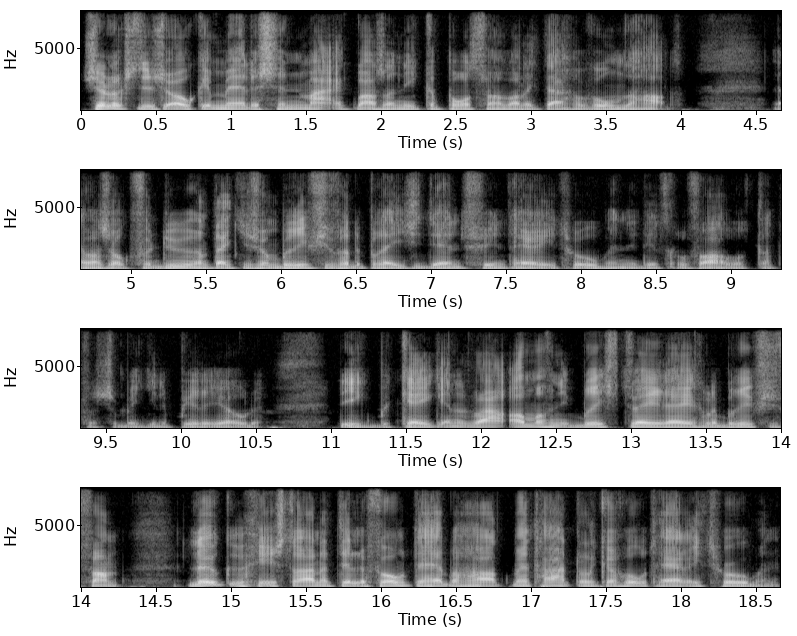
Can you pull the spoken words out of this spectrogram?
Zulks dus ook in Madison, maar ik was er niet kapot van wat ik daar gevonden had. Er was ook voortdurend dat je zo'n briefje van de president vindt, Harry Truman in dit geval, want dat was een beetje de periode die ik bekeek. En het waren allemaal van die brief, twee regelen briefjes van, leuk u gisteren aan de telefoon te hebben gehad, met hartelijke groet Harry Truman.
